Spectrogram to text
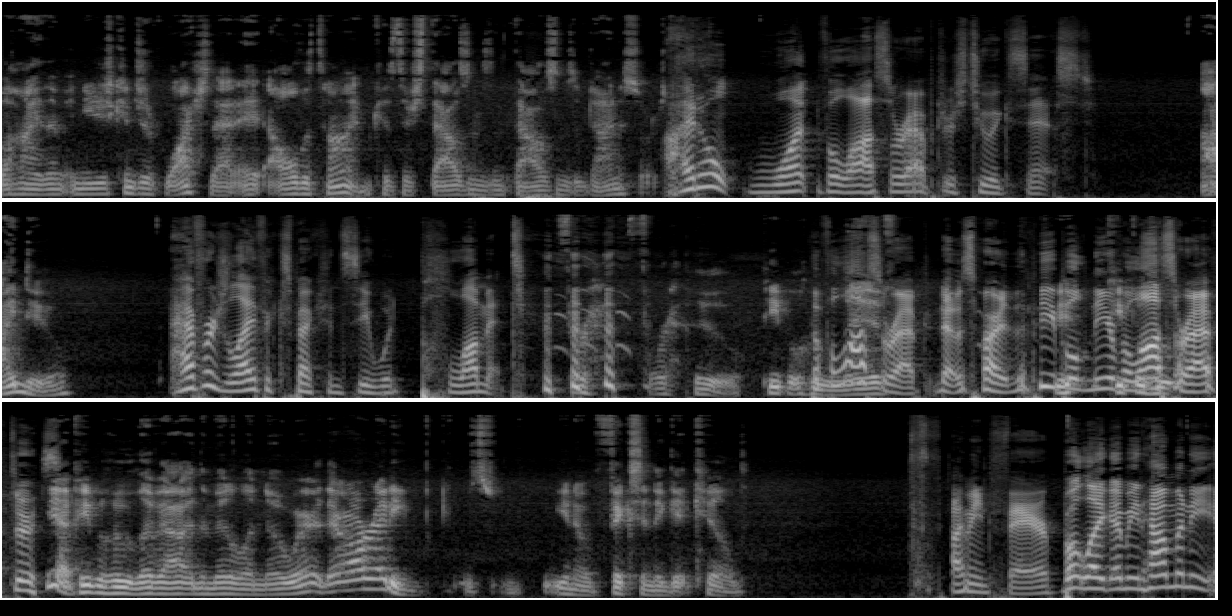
behind them, and you just can just watch that eh, all the time because there's thousands and thousands of dinosaurs. I don't want velociraptors to exist. I do. Average life expectancy would plummet. For, for who? People who the live velociraptor. No, sorry, the people near People who- velociraptors. Yeah, people who live out in the middle of nowhere, they're already, you know, fixing to get killed. I mean, fair, but like, I mean, how many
